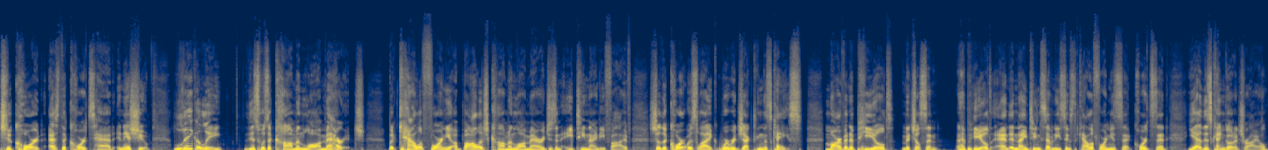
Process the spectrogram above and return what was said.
to court as the courts had an issue. Legally, this was a common law marriage. But California abolished common law marriages in 1895. So the court was like, we're rejecting this case. Marvin appealed, Mitchelson appealed, and in 1976, the California court said, yeah, this can go to trial.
